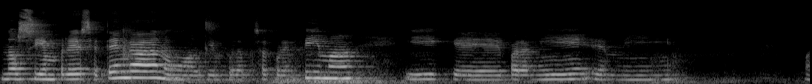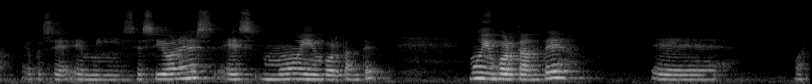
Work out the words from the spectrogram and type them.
no siempre se tengan o alguien pueda pasar por encima y que para mí en mi, pues en mis sesiones es muy importante, muy importante eh, bueno,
